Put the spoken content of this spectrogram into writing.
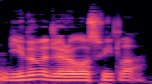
Дідове джерело світла.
